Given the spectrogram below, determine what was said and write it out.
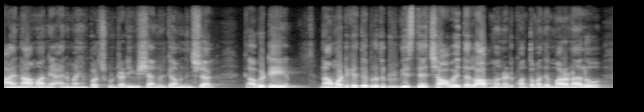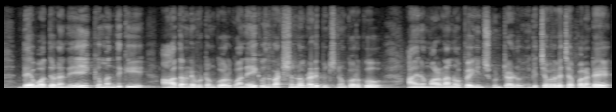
ఆయన నామాన్ని ఆయన మహింపరుచుకుంటాడు. ఈ విషయాన్ని మీరు గమనించాలి. కాబట్టి నా మటుకైతే బ్రతుకు గీస్తే చావైతే లాభం అన్నాడు. కొంతమంది మరణాలు దేవోద్ధుడు అనేక మందికి ఆదరణ ఇవ్వటం కొరకు అనేక మంది రక్షణలోకి నడిపించడం కొరకు ఆయన మరణాన్ని ఉపయోగించుకుంటాడు. ఇంకా చివరిగా చెప్పాలంటే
